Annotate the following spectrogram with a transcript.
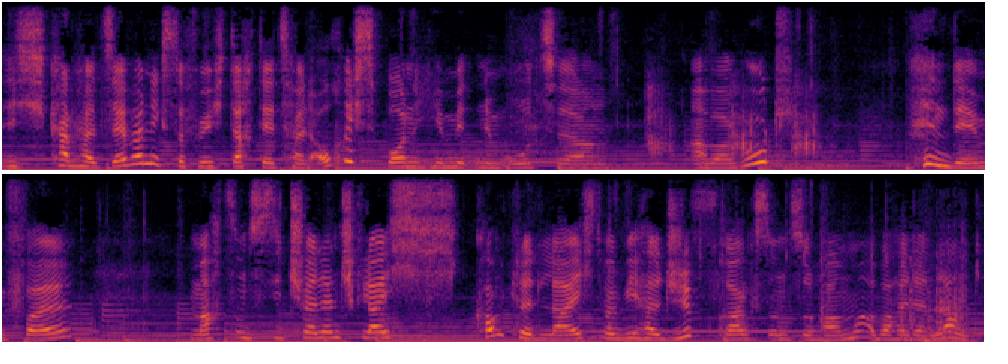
äh, ich kann halt selber nichts dafür. Ich dachte jetzt halt auch, ich spawne hier mitten im Ozean. Aber gut. In dem Fall macht es uns die Challenge gleich komplett leicht, weil wir halt Schiffwracks und so haben, aber halt ein Land.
